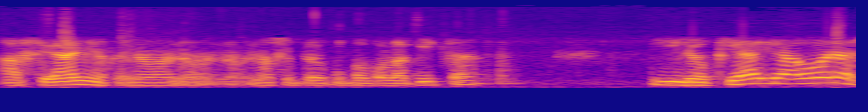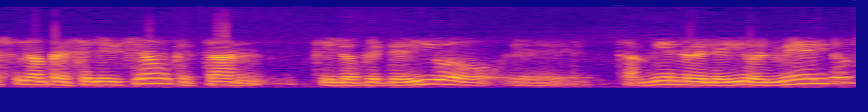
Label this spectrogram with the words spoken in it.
hace años que no, no, no, se preocupa por la pista. Y lo que hay ahora es una preselección que están, que lo que te digo, eh, también lo he leído en medios,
